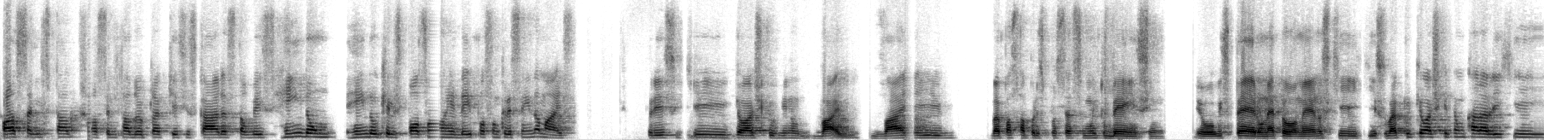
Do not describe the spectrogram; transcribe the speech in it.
facilitador, facilitador para que esses caras talvez rendam, rendam o que eles possam render e possam crescer ainda mais. Por isso que, que eu acho que o Vino vai, vai, vai passar por esse processo muito bem, assim. Eu espero, né, pelo menos, que, que isso vai, porque eu acho que tem um cara ali que,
